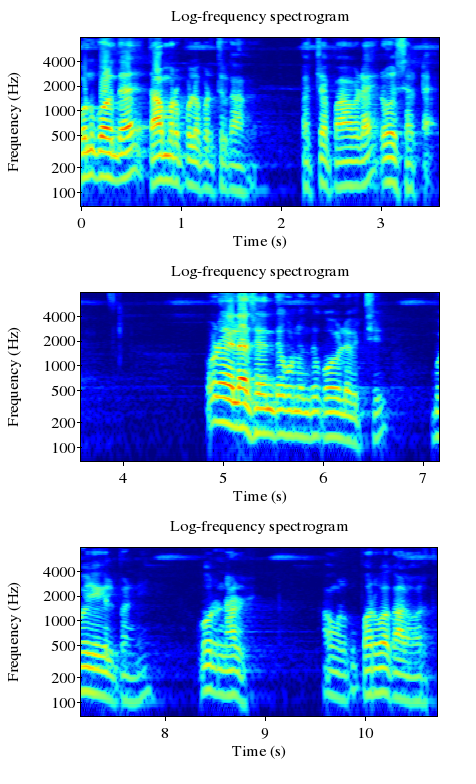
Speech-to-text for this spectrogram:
பொன் குழந்தை தாமரைப்பூவில் படுத்திருக்காங்க. பச்சை பாவாடை ரோஸ் சட்டை. உடனே எல்லாம் சேர்ந்து கொண்டு வந்து கோவிலில் வச்சு பூஜைகள் பண்ணி ஒரு நாள் அவங்களுக்கு பருவ காலம் வருது.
